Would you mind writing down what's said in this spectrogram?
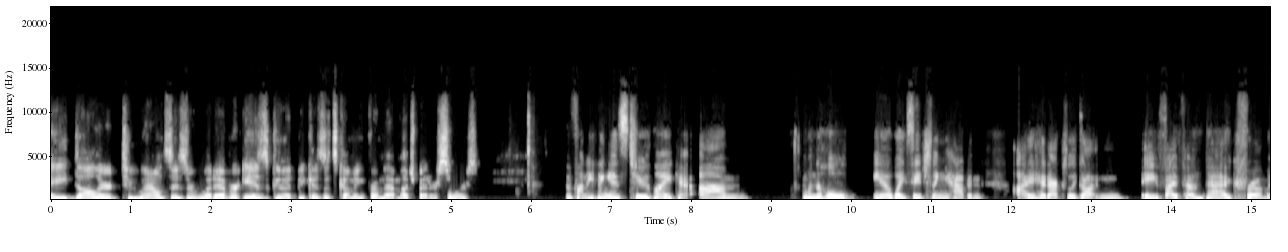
eight dollar two ounces or whatever is good because it's coming from that much better source. The funny thing is too, like um when the whole you know white sage thing happened, I had actually gotten a five pound bag from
